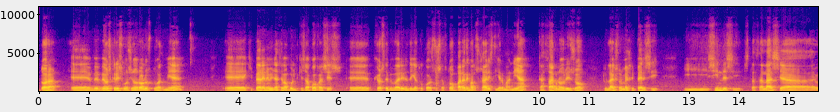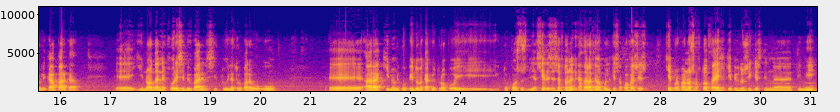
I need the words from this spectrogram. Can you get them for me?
Τώρα, ε, βεβαίως κρίσιμος είναι ο ρόλος του ΑΔΜΙΕ, ε, εκεί πέρα είναι μια θέμα πολιτικής απόφασης. Ε, Ποιος θα επιβαρύνεται για το κόστος αυτό. Παραδείγματος χάρη στη Γερμανία, καθά γνωρίζω, τουλάχιστον μέχρι πέρσι, η σύνδεση στα θαλάσσια αιωλικά πάρκα ε, γινόταν χωρίς επιβάρυνση του ηλεκτροπαραγωγού. Ε, άρα κοινωνικοποιείται με κάποιο τρόπο η, το κόστος της διασύνδεσης. Αυτό είναι καθαρά θέμα πολιτικής απόφασης και προφανώς αυτό θα έχει και επίπτωση και στην ε, τιμή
